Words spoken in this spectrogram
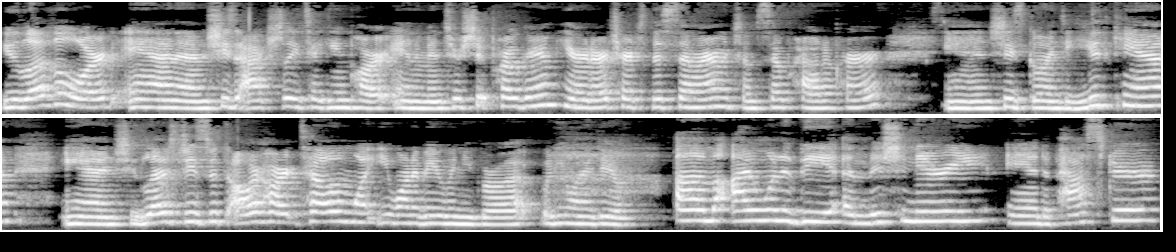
you love the Lord, and um, she's actually taking part in a mentorship program here at our church this summer, which I'm so proud of her. And she's going to youth camp, and she loves Jesus with all her heart. Tell them what you want to be when you grow up. What do you want to do? Um, I want to be a missionary and a pastor.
